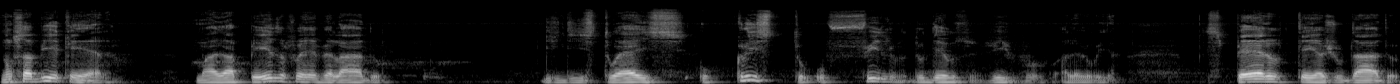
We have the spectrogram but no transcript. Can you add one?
não sabia quem era, mas a Pedro foi revelado e diz: Tu és o Cristo, o Filho do Deus vivo. Aleluia. Espero ter ajudado.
